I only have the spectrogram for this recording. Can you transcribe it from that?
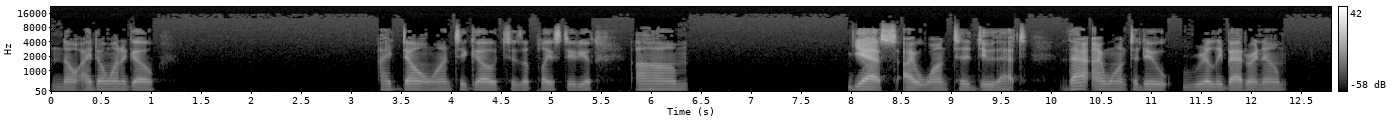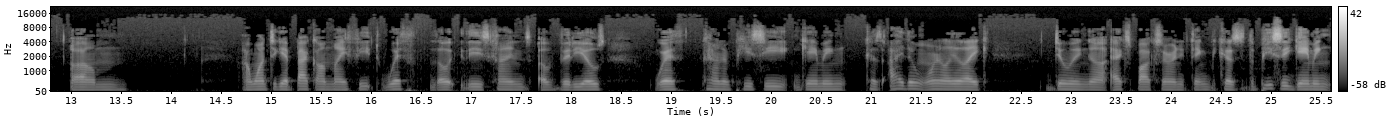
no i don't want to go. I don't want to go to the play studios. Um Yes, I want to do that. That I want to do really bad right now. Um, I want to get back on my feet with th these kinds of videos, with kind of PC gaming, because I don't really like doing uh, Xbox or anything, because the PC gaming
